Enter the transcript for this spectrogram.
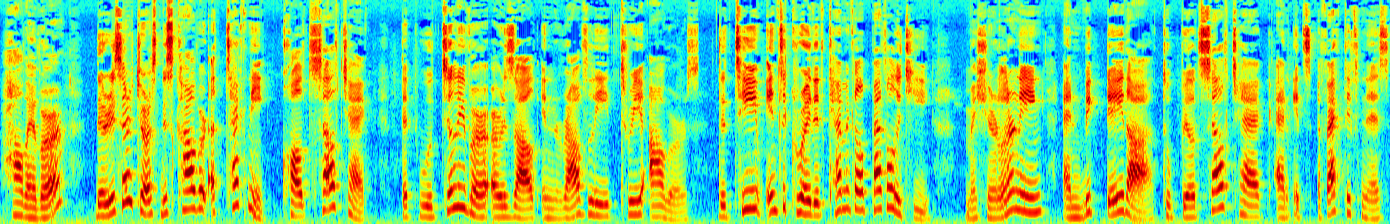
However, the researchers discovered a technique called CellCheck that would deliver a result in roughly three hours. The team integrated chemical pathology, machine learning, and big data to build CellCheck, and its effectiveness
